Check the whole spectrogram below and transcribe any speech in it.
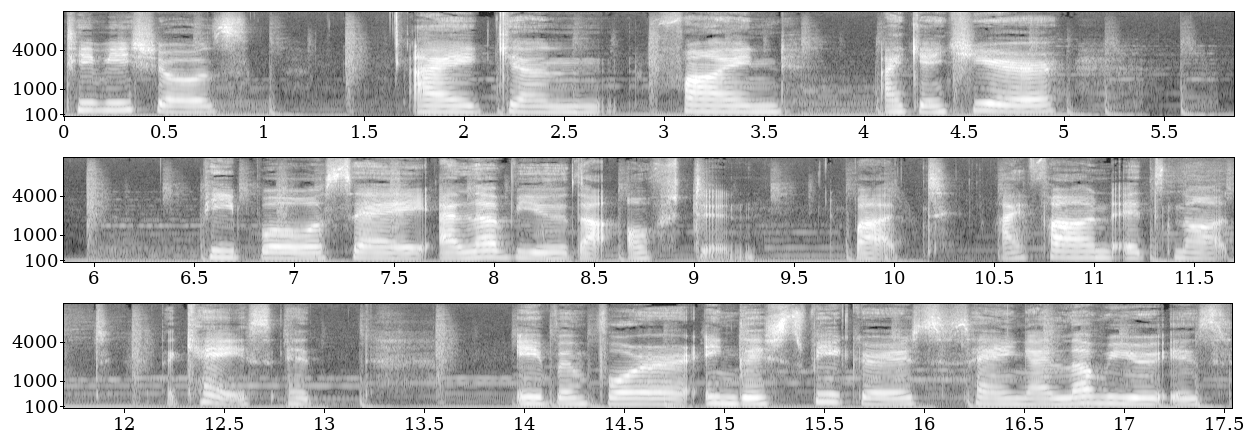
TV shows, I can find, I can hear people say, I love you that often, but I found it's not the case. It even for English speakers, saying I love you is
